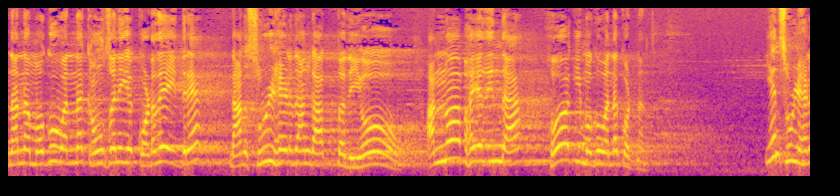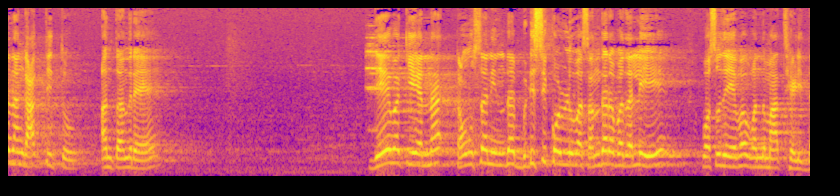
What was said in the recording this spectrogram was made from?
ನನ್ನ ಮಗುವನ್ನು ಕಂಸನಿಗೆ ಕೊಡದೇ ಇದ್ದರೆ ನಾನು ಸುಳ್ಳು ಹೇಳ್ದಂಗೆ ಆಗ್ತದೆಯೋ ಅನ್ನೋ ಭಯದಿಂದ ಹೋಗಿ ಮಗುವನ್ನು ಕೊಟ್ಟನಂತೆ ಏನು ಸುಳ್ಳು ಹೇಳ್ದಂಗೆ ಆಗ್ತಿತ್ತು ಅಂತಂದರೆ ದೇವಕಿಯನ್ನು ಕಂಸನಿಂದ ಬಿಡಿಸಿಕೊಳ್ಳುವ ಸಂದರ್ಭದಲ್ಲಿ ವಸುದೇವ ಒಂದು ಮಾತು ಹೇಳಿದ್ದ.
